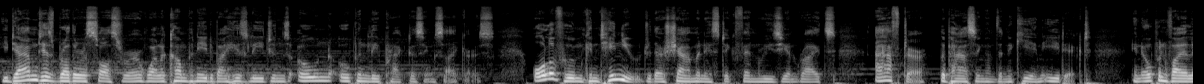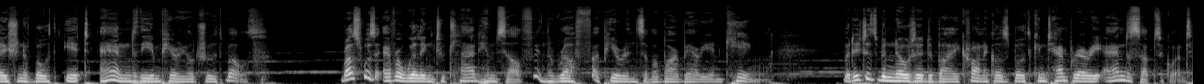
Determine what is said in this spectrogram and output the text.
He damned his brother a sorcerer while accompanied by his legion's own openly practicing psykers, all of whom continued their shamanistic Fenrisian rites after the passing of the Nicaean Edict, in open violation of both it and the imperial truth both. Russ was ever willing to clad himself in the rough appearance of a barbarian king, but it has been noted by chronicles both contemporary and subsequent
